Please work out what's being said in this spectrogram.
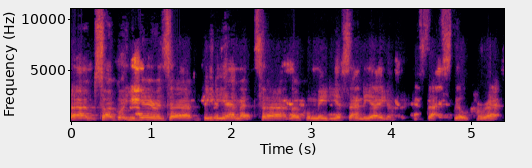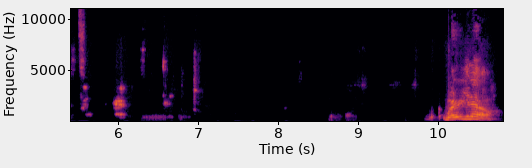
Um, so I've got you here as a BDM at uh, local media San Diego. Is that still correct? Where are you now?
